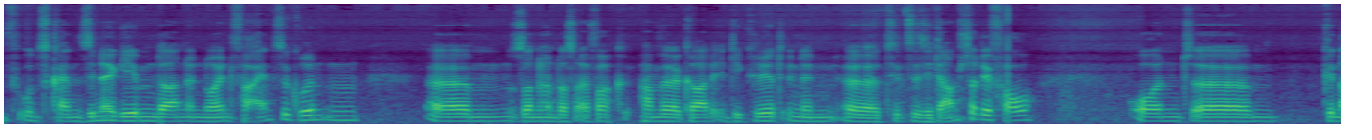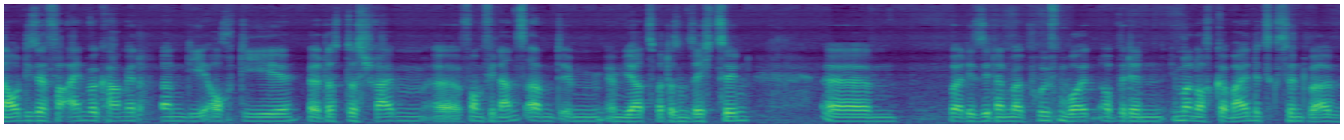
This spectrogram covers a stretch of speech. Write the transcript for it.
für uns keinen Sinn ergeben, da einen neuen Verein zu gründen, ähm, sondern das einfach haben wir gerade integriert in den äh, CCC Darmstadt e.V. Und ähm, genau dieser Verein bekam ja dann die, auch die, äh, das, das Schreiben äh, vom Finanzamt im, im Jahr 2016, ähm, bei dem sie dann mal prüfen wollten, ob wir denn immer noch gemeinnützig sind, weil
